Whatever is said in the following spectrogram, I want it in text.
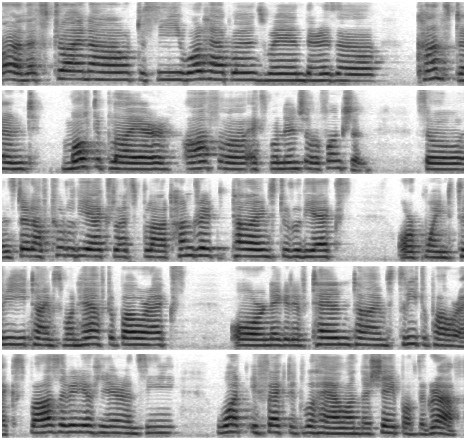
All right, let's try now to see what happens when there is a constant multiplier of an exponential function. So instead of 2 to the x, let's plot 100 times 2 to the x, or 0.3 times 1 half to power x, or negative 10 times 3 to power x. Pause the video here and see what effect it will have on the shape of the graph.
